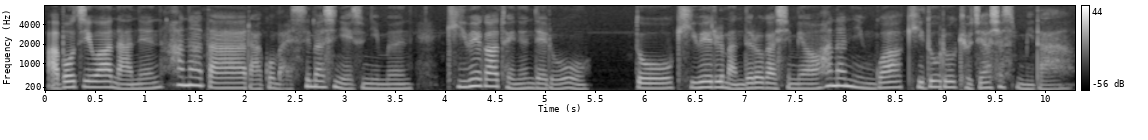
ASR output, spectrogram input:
아버지와 나는 하나다 라고 말씀하신 예수님은 기회가 되는 대로 또 기회를 만들어 가시며 하나님과 기도로 교제하셨습니다.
